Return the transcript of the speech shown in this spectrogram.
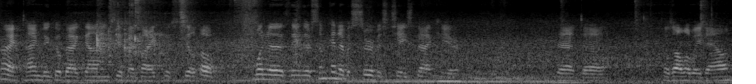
All right, time to go back down and see if my bike is still, oh, one other thing, there's some kind of a service chase back here that uh, goes all the way down.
